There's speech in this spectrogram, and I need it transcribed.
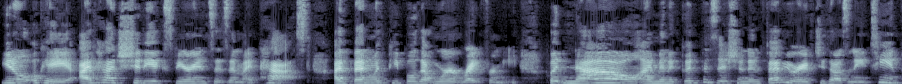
you know, okay, I've had shitty experiences in my past. I've been with people that weren't right for me. But now I'm in a good position in February of 2018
